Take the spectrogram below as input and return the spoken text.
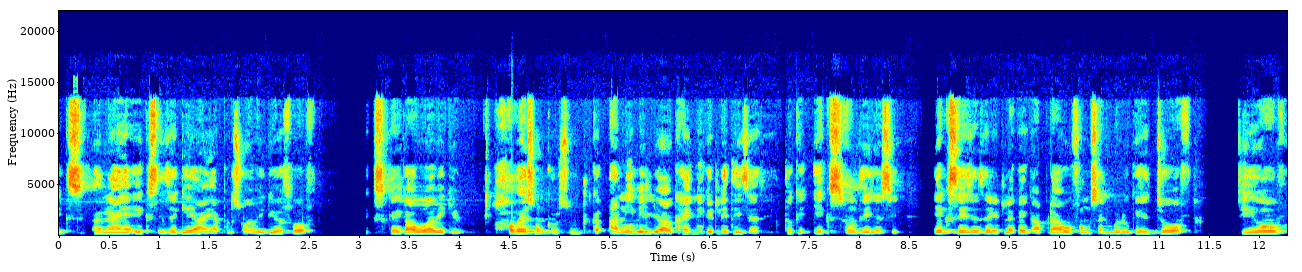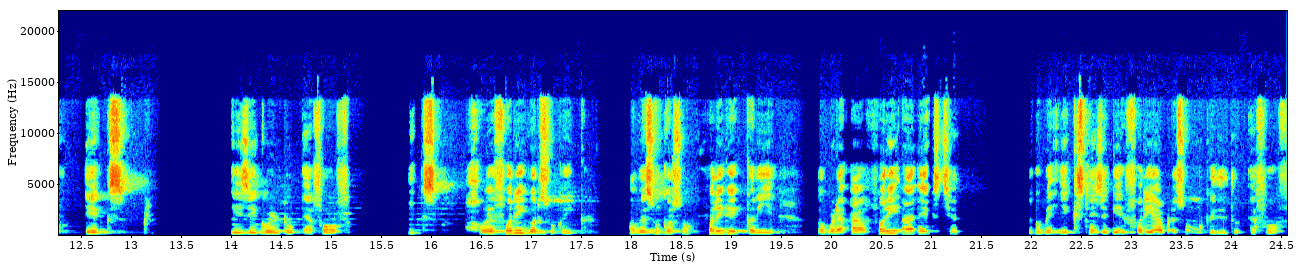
એક્સ અને અહીંયા એક્સની જગ્યાએ અહીંયા પણ શું આવી ગયું? એફ ઓફ એક્સ કંઈક આવું આવી ગયું. હવે શું કરશું? તો કે આની વેલ્યુ આખાઈની કેટલી થઈ જશે? તો કે એક્સ શું થઈ જશે? એક્સ થઈ જશે એટલે કંઈક આપણે આવું ફંક્શન મળ્યું કે h of g of x is equal to f of x હવે ફરી કરશું કંઈક. હવે શું કરશું? ફરી કંઈક કરીએ. તો આપણે આ ફરી આ એક્સ છે. તો કે ભાઈ એક્સની જગ્યાએ ફરી આપણે શું મૂકી દીધું એફ ઓફ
